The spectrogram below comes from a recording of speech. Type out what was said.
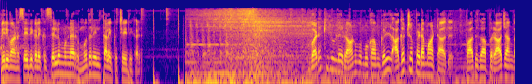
விரிவான செய்திகளுக்கு செல்லும் முன்னர் முதலில் தலைப்புச் செய்திகள். வடக்கில் உள்ள ராணுவ முகாம்கள் அகற்றப்பட மாட்டாது. பாதுகாப்பு ராஜாங்க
